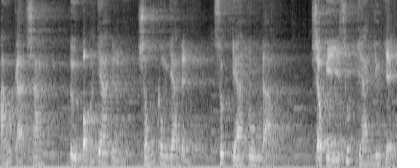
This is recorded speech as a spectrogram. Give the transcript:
áo cà sa, từ bỏ gia đình, sống không gia đình, xuất gia tu đạo. Sau khi xuất gia như vậy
